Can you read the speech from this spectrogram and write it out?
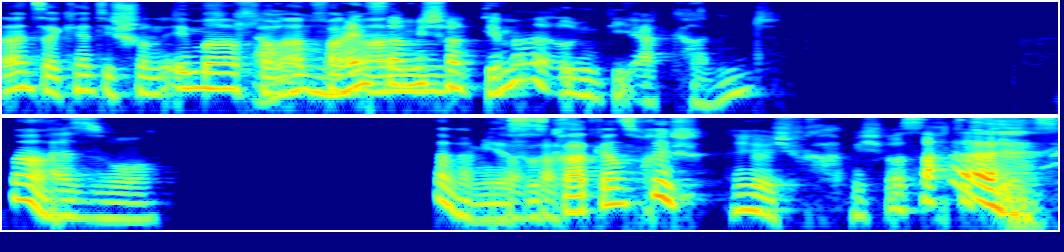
Nein, es erkennt dich schon immer ich von glaube, Anfang meins an. hat mich schon immer irgendwie erkannt. Ah, Also, ja, bei mir ist was, es was, gerade ganz frisch. ja, ich frage mich, was sagt das jetzt?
